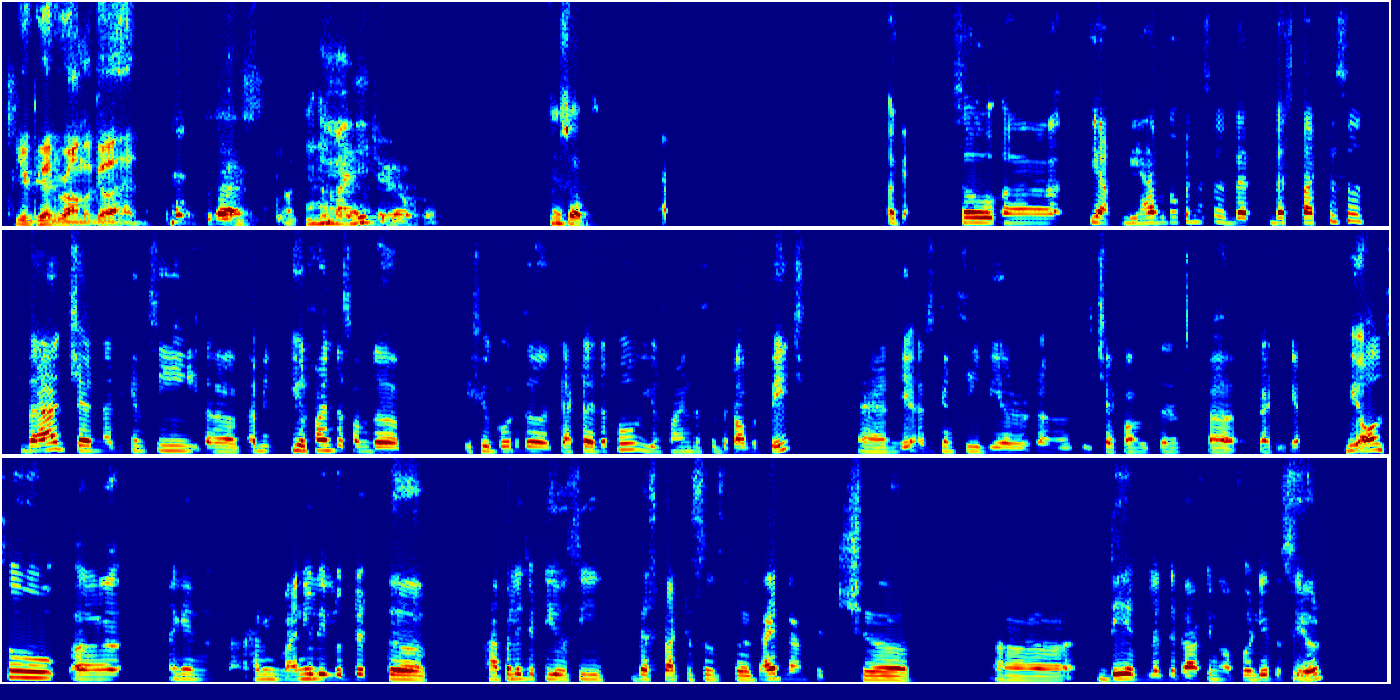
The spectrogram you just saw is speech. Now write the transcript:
You're good, Rama. Go ahead. Guys, Okay. I might need your help. What's up? So uh, yeah, we have an OpenSSF best, best practices badge, and as you can see, uh, I mean, you'll find this on the if you go to the Cacti repo, you'll find this at the top of the page, and yeah, as you can see, we are uh, we check all the uh, criteria. We also uh, again having manually looked at the Hyperledger TOC best practices uh, guidelines, which uh, Dave led the drafting of earlier this year.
